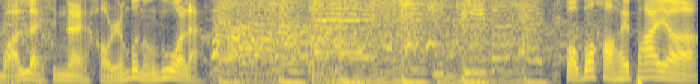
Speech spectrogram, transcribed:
完了，现在好人不能做了，宝宝好害怕呀。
